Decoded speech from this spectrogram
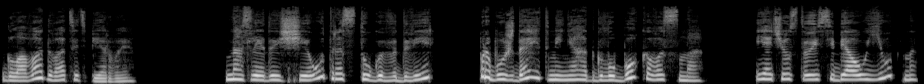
Глава 21. На следующее утро стук в дверь пробуждает меня от глубокого сна. Я чувствую себя уютно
